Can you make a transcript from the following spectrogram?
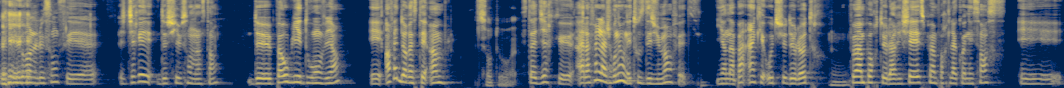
La plus grande leçon, c'est, euh, je dirais, de suivre son instinct, de pas oublier d'où on vient et en fait de rester humble. Surtout, ouais. C'est-à-dire que à la fin de la journée, on est tous des humains en fait. Il y en a pas un qui est au-dessus de l'autre. Mm. Peu importe la richesse, peu importe la connaissance. Et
